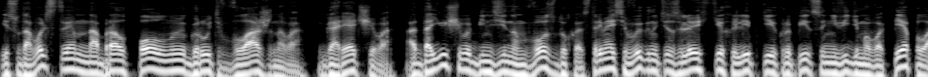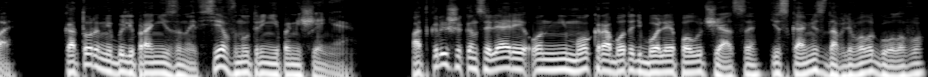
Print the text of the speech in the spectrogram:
и с удовольствием набрал полную грудь влажного, горячего, отдающего бензином воздуха, стремясь выгнать из легких липкие крупицы невидимого пепла, которыми были пронизаны все внутренние помещения. Под крышей канцелярии он не мог работать более получаса, тисками сдавливало голову,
